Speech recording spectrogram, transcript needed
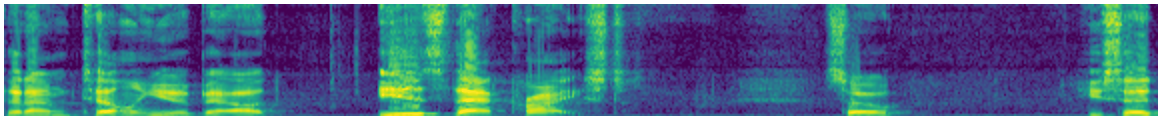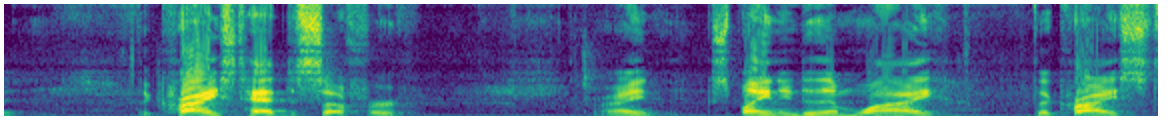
that I'm telling you about is that Christ. So he said the Christ had to suffer, right? Explaining to them why the Christ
